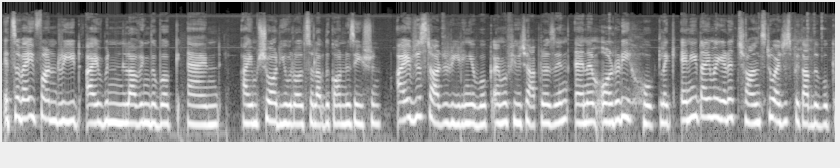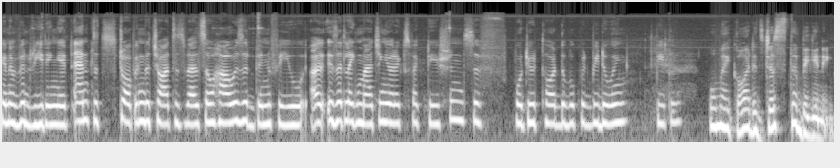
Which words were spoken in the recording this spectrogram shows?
It's a very fun read. I've been loving the book, and I'm sure you will also love the conversation. I've just started reading your book. I'm a few chapters in and I'm already hooked. Like anytime I get a chance to, I just pick up the book and I've been reading it and it's topping the charts as well. So, how has it been for you? Uh, is it like matching your expectations of what you thought the book would be doing, people? Oh my God, it's just the beginning.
